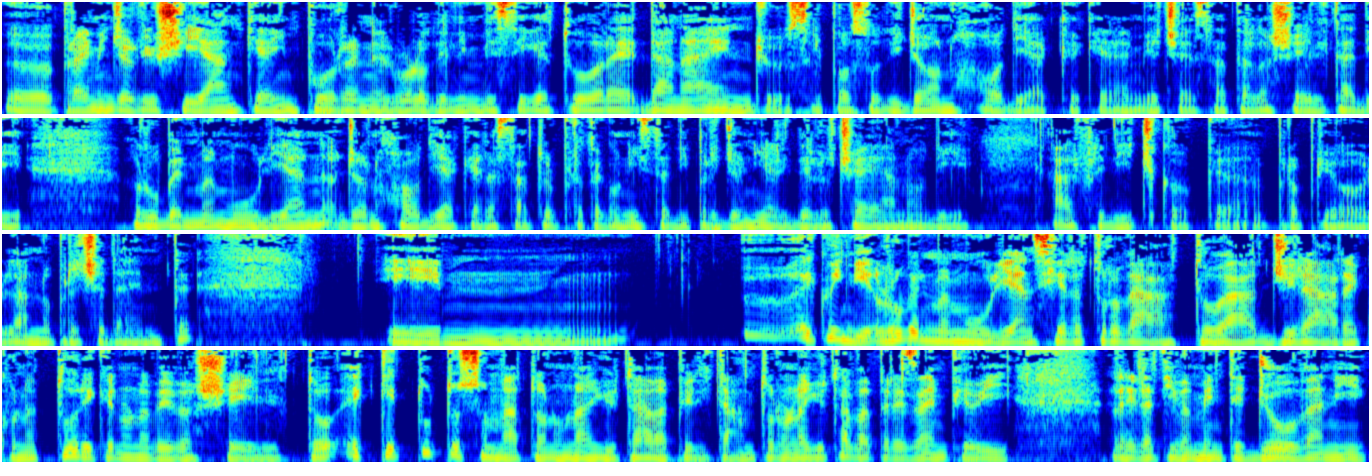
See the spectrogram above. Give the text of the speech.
Uh, Preminger riuscì anche a imporre nel ruolo dell'investigatore Dana Andrews al posto di John Hodiak, che invece è stata la scelta di Ruben Mamoulian. John Hodiak era stato il protagonista di Prigionieri dell'Oceano di Alfred Hitchcock uh, proprio l'anno precedente. E, um, e quindi Ruben Mamoulian si era trovato a girare con attori che non aveva scelto e che tutto sommato non aiutava più di tanto. Non aiutava per esempio i relativamente giovani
